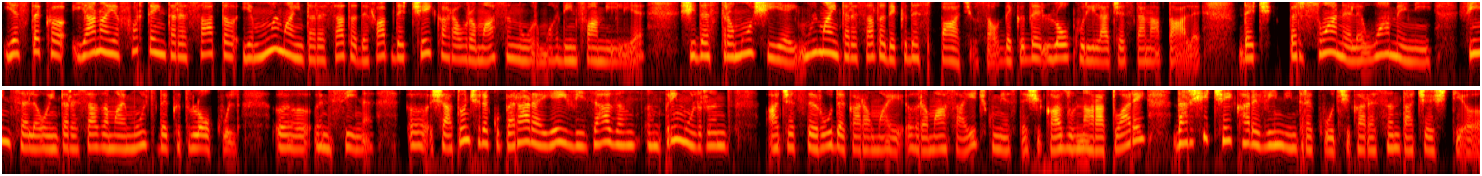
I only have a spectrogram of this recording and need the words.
este că Iana e foarte interesată, e mult mai interesată de fapt de cei care au rămas în urmă din familie și de strămoșii ei, mult mai interesată decât de spațiu sau decât de locurile acestea natale. Deci persoanele, oamenii, ființele o interesează mai mult decât locul uh, în sine. Uh, și atunci recuperarea ei vizează în, în primul rând aceste rude care au mai rămas aici, cum este și cazul naratoarei, dar și cei care vin din trecut și care sunt acești, uh,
